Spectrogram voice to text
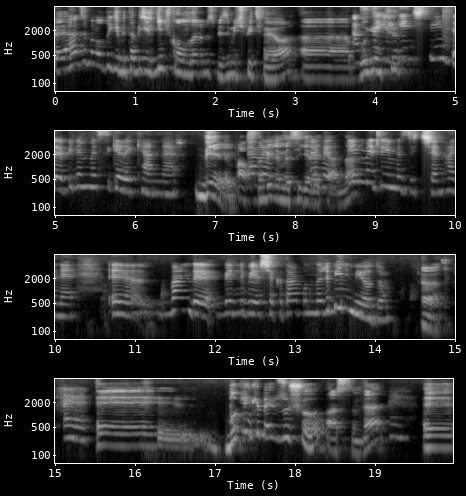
e, her zaman olduğu gibi tabii ilginç konularımız bizim hiç bitmiyor. Ee, Aslında bugünkü ilginç değil de bilinmesi gerekenler. diyelim aslında Evet, bilinmesi gerekenler. Evet, bilmediğimiz için hani e, ben de belli bir yaşa kadar bunları bilmiyordum. Evet. Evet. Ee, bugünkü mevzu şu aslında. Evet. Ee,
